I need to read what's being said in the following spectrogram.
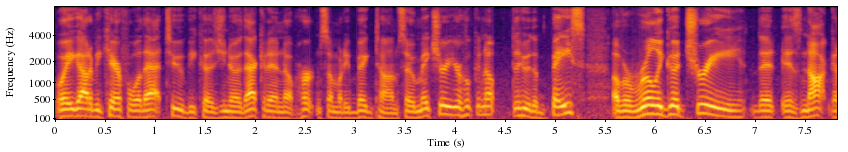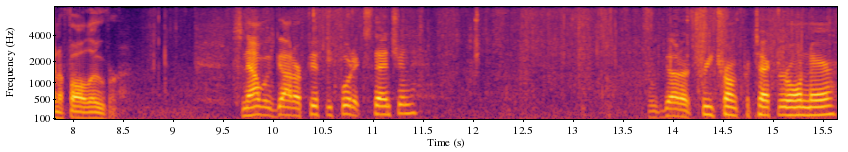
Well you got to be careful with that too because you know that could end up hurting somebody big time. So make sure you're hooking up to the base of a really good tree that is not going to fall over. So now we've got our 50 foot extension. We've got our tree trunk protector on there.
